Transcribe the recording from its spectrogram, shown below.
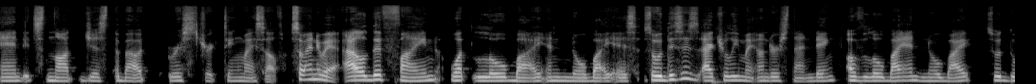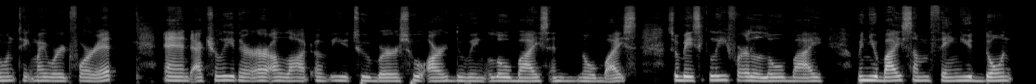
and it's not just about restricting myself. So anyway, I'll define what low buy and no buy is. So this is actually my understanding of low buy and no buy. So don't take my word for it. And actually there are a lot of YouTubers who are doing low buys and no buys. So basically for a low buy, when you buy something, you don't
